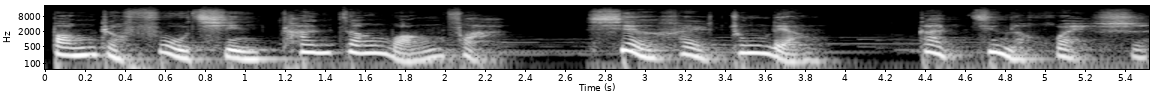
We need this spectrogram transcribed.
帮着父亲贪赃枉法、陷害忠良，干尽了坏事。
